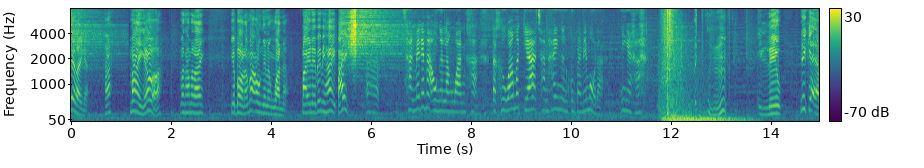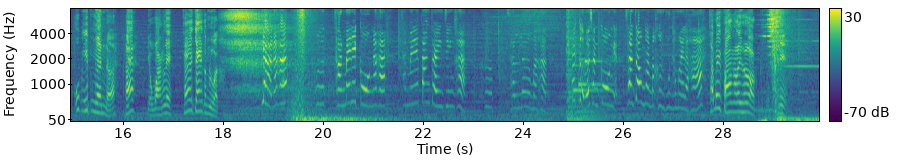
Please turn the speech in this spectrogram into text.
อะไรเนี่ย ฮะ มาอีกแล้วเหรอ มาทำอะไร อย่าบอกนะว่าเอาเงินรางวัลอะไปเลยไม่มีให้ ไปำเอ่อฉันไม่ได้มาเอาเงินรางวัลค่ะ แต่คือว่าเมื่อกี้ฉันให้เงินคุณไปไม่หมดอะ นี่ไงคะ อื้อหือไอ้เลว นี่แกแอบอุบอิบเงินเหรอ ฮะ อย่าหวังเลย ฉันจะแจ้งตำรวจ อย่านะคะ คือฉันไม่ได้โกงนะคะ ฉันไม่ได้ตั้งใจจริงๆค่ะ คือฉันลืมอะค่ะ ถ้าเกิดว่าฉันโกงเนี่ย ฉันจะเอาเงินมาคืนคุณทำไมล่ะคะ ฉันไม่ฟังอะไรเธอหรอก นี่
